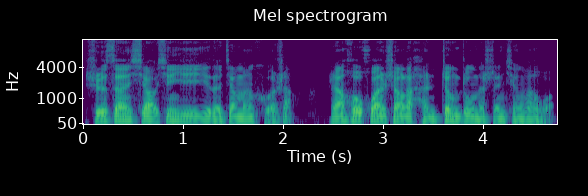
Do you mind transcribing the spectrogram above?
十三小心翼翼地将门合上，然后换上了很郑重的神情，问我：“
